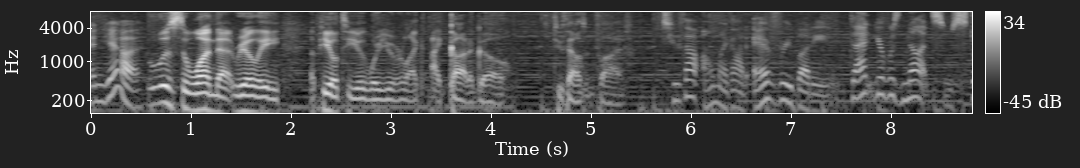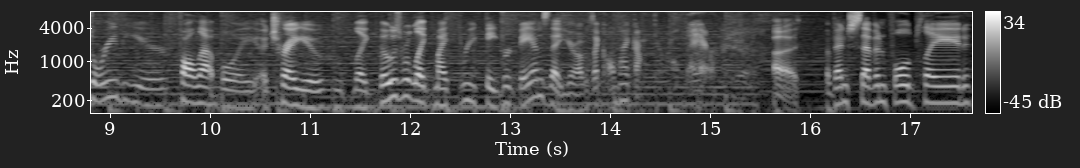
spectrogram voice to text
And yeah, Who was the one that really appealed to you, where you were like, I gotta go? 2005. 2000. Oh my God, everybody. That year was nuts. Was Story of the Year, Fall Out Boy, Atreyu. Like those were like my three favorite bands that year. I was like, oh my God, they're all there. Uh, Avenged Sevenfold played.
